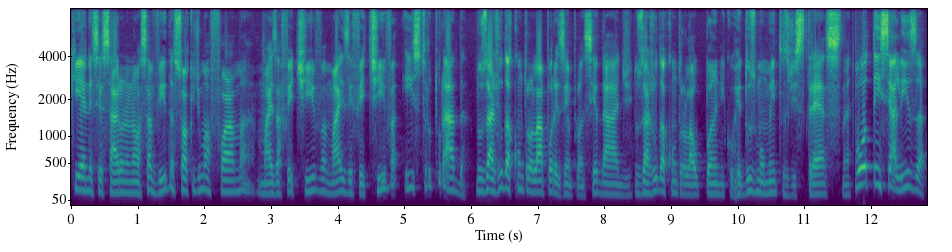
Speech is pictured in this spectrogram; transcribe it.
que é necessário na nossa vida, só que de uma forma mais afetiva, mais efetiva e estruturada. Nos ajuda a controlar, por exemplo, a ansiedade, nos ajuda a controlar o pânico, reduz momentos de estresse, né? potencializa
